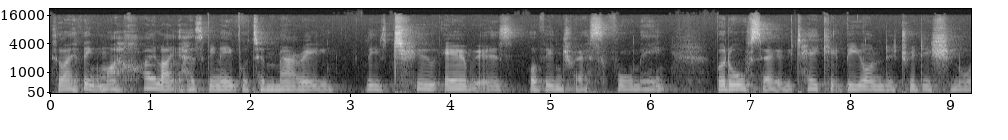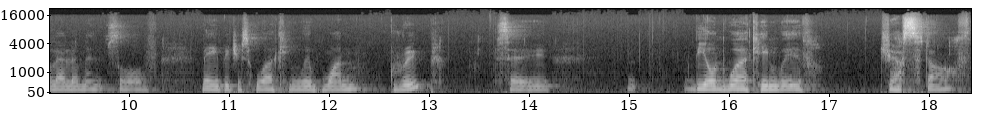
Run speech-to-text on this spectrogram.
So I think my highlight has been able to marry these two areas of interest for me, but also take it beyond the traditional elements of maybe just working with one group. So, beyond working with just staff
